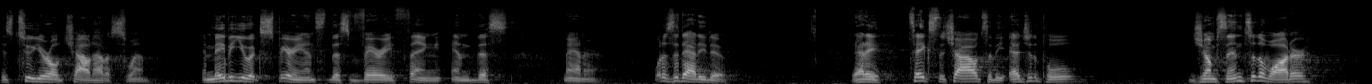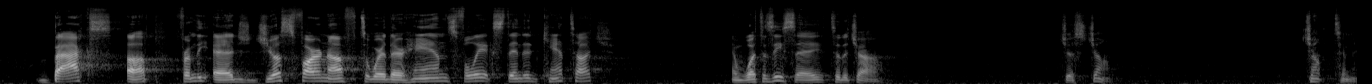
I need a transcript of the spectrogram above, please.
his two year old child how to swim. And maybe you experience this very thing in this manner. What does the daddy do? Daddy takes the child to the edge of the pool, jumps into the water, backs up from the edge just far enough to where their hands fully extended can't touch. And what does he say to the child? Just jump. Jump to me.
